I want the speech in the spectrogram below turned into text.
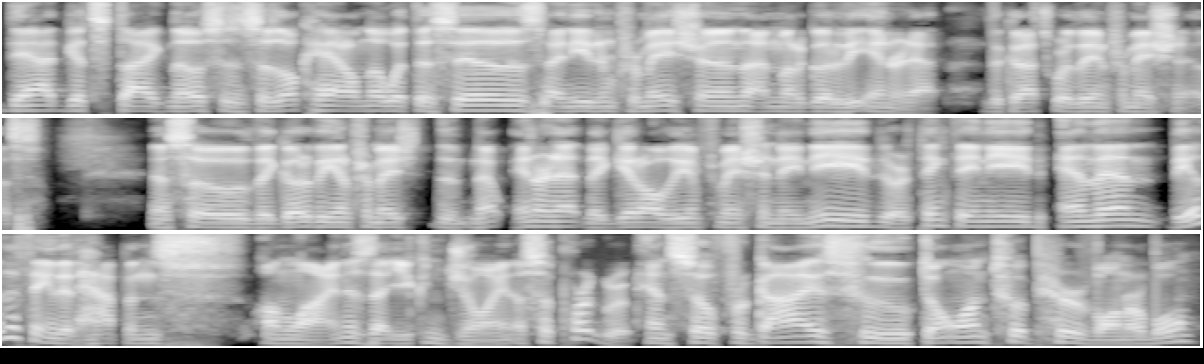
dad gets diagnosed and says, okay, I don't know what this is. I need information. I'm going to go to the internet. That's where the information is. And so they go to the information, the internet, and they get all the information they need or think they need. And then the other thing that happens online is that you can join a support group. And so for guys who don't want to appear vulnerable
